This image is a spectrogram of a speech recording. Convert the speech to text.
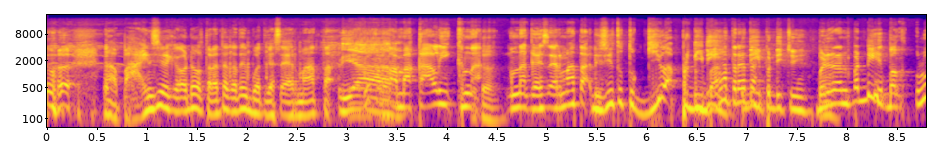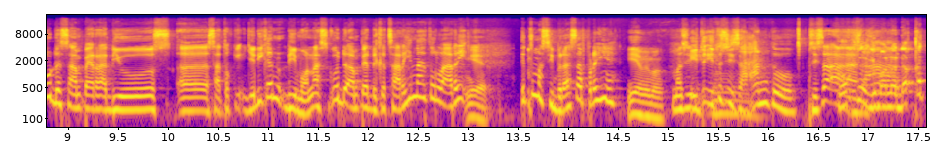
ngapain sih pakai odol? Ternyata katanya buat gas air mata. Iya. Pertama kali kena Betul. kena gas air mata di situ tuh gila pedih, banget ternyata. pedih, pedih, cuy. Beneran pedih. Bang, lu udah sampai radius eh, satu Jadi kan di Monas gue udah hampir deket Sarina tuh lari. Iya. Itu masih berasa perihnya. Iya memang. Masih- itu itu sisaan tuh. Sisaan. Gokil gimana deket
